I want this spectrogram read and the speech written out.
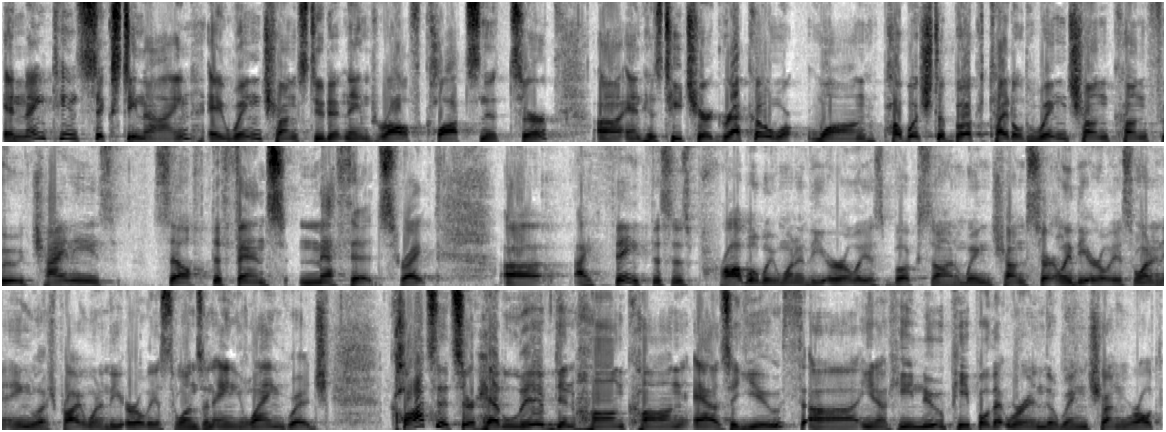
In 1969, a Wing Chun student named Rolf Clausnitzer uh, and his teacher Greco Wong published a book titled Wing Chun Kung Fu Chinese self-defense methods, right? Uh, I think this is probably one of the earliest books on Wing Chun, certainly the earliest one in English, probably one of the earliest ones in any language. Clausnitzer had lived in Hong Kong as a youth. Uh, you know, he knew people that were in the Wing Chun world,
